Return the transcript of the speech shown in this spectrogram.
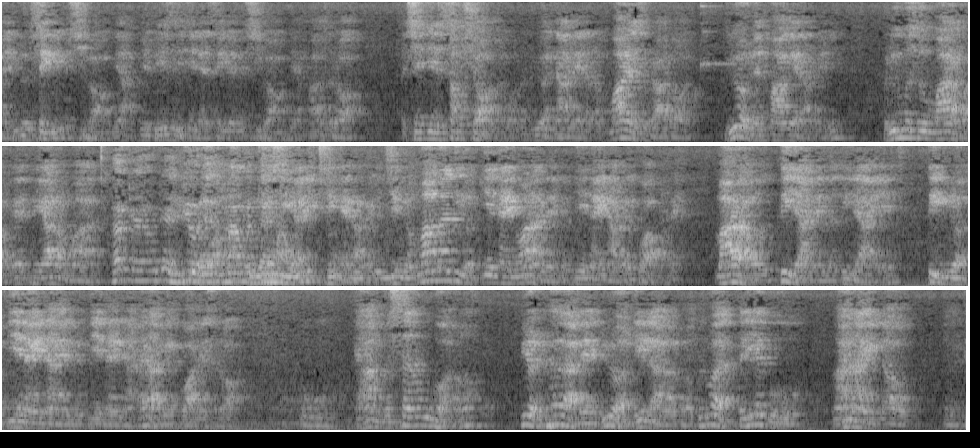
မယ်ဒီလိုစိတ်တွေမရှိပါဘူးဗျာအပြစ်ပေးစေခြင်းတဲ့စိတ်လည်းမရှိပါဘူးဗျာဘာလို့ဆိုတော့အချင်းချင်းစောင့်ရှောက်တယ်ပေါ့နော်ဒီကနားနေတာတော့မှားတယ်ဆိုတာတော့ဒီလိုလည်းမှားခဲ့တာပဲလေဘယ်လိုမဆိုမှားတာပါပဲဖះတော်မှာဟုတ်တယ်ဟုတ်တယ်ပြောတယ်အမှန်မတင်ပါစီဘူးရချင်းနေတာပဲချင်းတော့မှန်မှန်ကြည့်တော့ပြင်နိုင်သွားတာလည်းမပြင်နိုင်တာပဲကွာပါလေမှားတာကိုသိတာနဲ့မသိတာရင်သိပြီးတော့ပြင်နိုင်တာရင်မပြင်နိုင်တာအဲ့ဒါပဲကွာတယ်ဆိုတော့ဟိုဒါမဆန်းဘူးပေါ့နော်ပြီးတော့တစ်ဖက်ကလည်းပြီးတော့လေးလာတော့သူတို့ကတရက်ကို9နာရီလောက် တ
